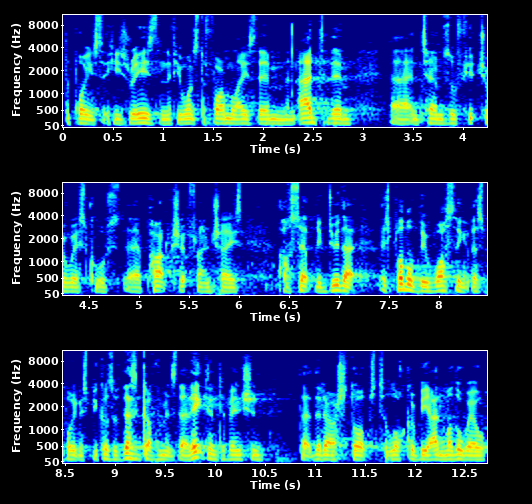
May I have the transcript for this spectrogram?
the points that he's raised and if he wants to formalise them and add to them, uh, in terms of future West Coast uh, partnership franchise, I'll certainly do that. It's probably worth thinking at this point is because of this government's direct intervention that there are stops to Lockerbie and Motherwell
